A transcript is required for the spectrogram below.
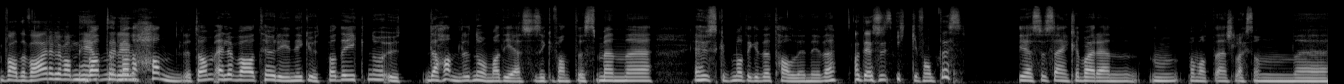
Hva det var, eller hva den Hva, het? hva eller? det handlet om, eller hva teorien gikk ut på. Det, gikk ut, det handlet noe om at Jesus ikke fantes, men uh, jeg husker på en måte ikke detaljene i det. At Jesus ikke fantes? Jesus er egentlig bare en, mm, på en, måte en slags sånn uh,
